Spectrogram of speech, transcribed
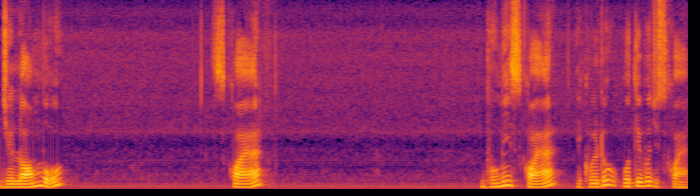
যে লম্ব স্কোয়ার ভূমি স্কোয়ার ইকুয়াল টু অতিভুজ স্কোয়ার।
